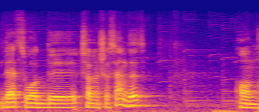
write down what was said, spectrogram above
that's what the challenge has ended on.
